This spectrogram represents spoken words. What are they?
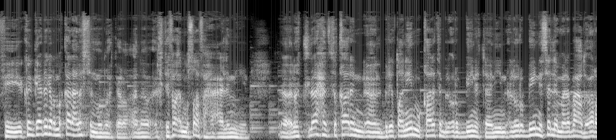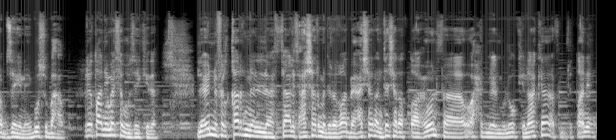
في كنت قاعد أقرأ مقال على نفس الموضوع ترى أنا اختفاء المصافحة عالميا. آه، لو تلاحظ تقارن البريطانيين مقارنة بالأوروبيين الثانيين الأوروبيين يسلم على بعض عرب زينا يبوسوا بعض. بريطانيا ما سووا زي كذا لأنه في القرن الثالث عشر مدري الرابع عشر انتشر الطاعون فواحد من الملوك هناك في بريطانيا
